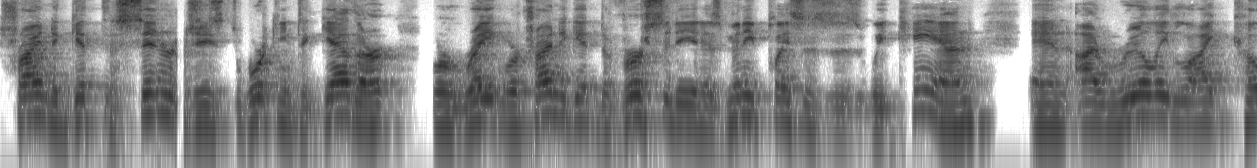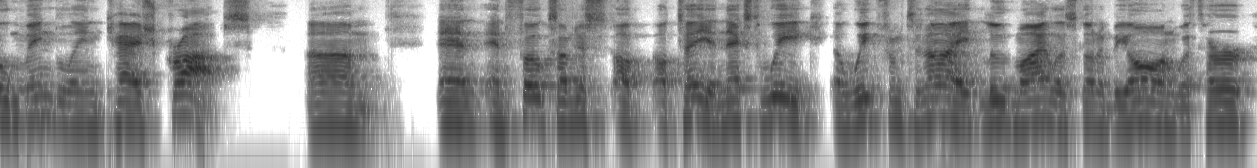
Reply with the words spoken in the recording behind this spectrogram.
trying to get the synergies working together. We're rate we're trying to get diversity in as many places as we can. And I really like commingling cash crops. Um, and and folks, I'm just I'll, I'll tell you next week, a week from tonight, Ludmila is going to be on with her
